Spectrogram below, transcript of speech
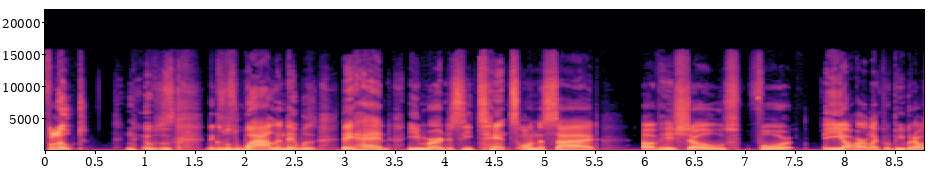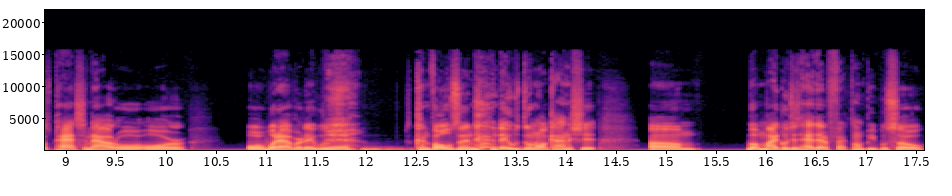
float. Niggas was niggas was wilding. They was they had emergency tents on the side of his shows for ER, like for people that was passing out or or or whatever. They was Yeah. convulsing. they was doing all kind of shit. Um, but Michael just had that effect on people. So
